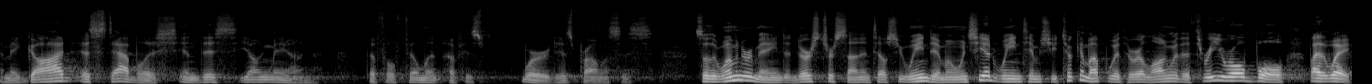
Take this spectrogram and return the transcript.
And may God establish in this young man the fulfillment of his word, his promises. So the woman remained and nursed her son until she weaned him. And when she had weaned him, she took him up with her along with a three year old bull. By the way,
